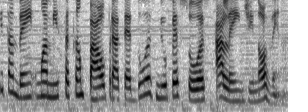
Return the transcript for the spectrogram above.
e também uma missa campal para até duas mil pessoas, além de novena.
